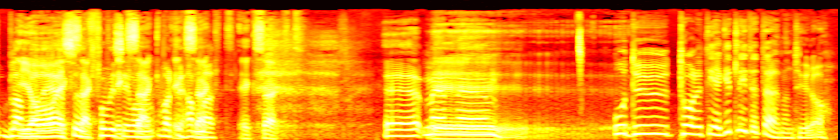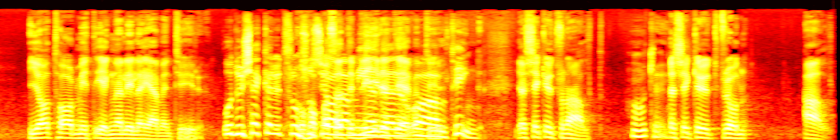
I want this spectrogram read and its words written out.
Blanda det så får vi se var- exakt, vart vi exakt, hamnar. Exakt. Eh, Men... Eh, eh, Och du tar ett eget litet äventyr då? Jag tar mitt egna lilla äventyr. Och du checkar ut från Och sociala att det blir ett medier och allting? Jag checkar ut från allt. Okej. Jag checkar ut från allt.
